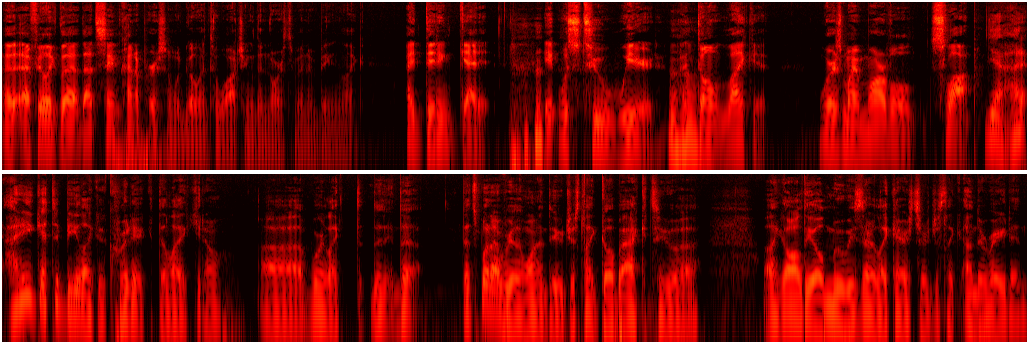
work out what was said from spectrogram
I, I feel like that that same kind of person would go into watching The Northman and being like, I didn't get it. It was too weird. I Uh-huh. don't like it. Where's my Marvel slop? Yeah, how, how do you get to be like a critic that like you know, uh, where like the, the the that's what I really want to do. Just like go back to uh, like all the old movies that are like are sort of just like underrated,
